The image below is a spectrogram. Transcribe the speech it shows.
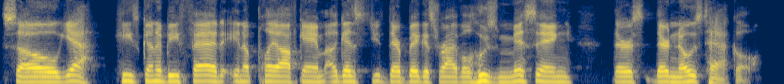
So, yeah, he's going to be fed in a playoff game against their biggest rival who's missing their, their nose tackle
